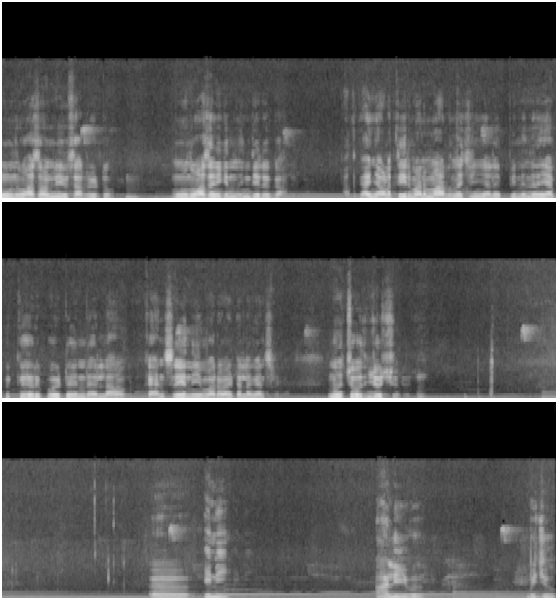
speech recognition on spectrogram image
മൂന്ന് മാസം ലീവ് സാറ് കിട്ടും. മൂന്ന് മാസം എനിക്ക് ഇന്ത്യയിൽ നിൽക്കാം. അത് കഴിഞ്ഞ അവളെ തീരുമാനം മാറുന്ന വെച്ച് കഴിഞ്ഞാൽ പിന്നെ എന്തിനാ ഞാൻ ഇപ്പം കയറി പോയിട്ട് എന്റെ എല്ലാം ക്യാൻസൽ ചെയ്യും നിയമപരമായിട്ടെല്ലാം ക്യാൻസൽ ചെയ്യും എന്ന് ചോദ്യം ചോദിച്ചു. ഇനി ആ ലീവ് ബിജു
